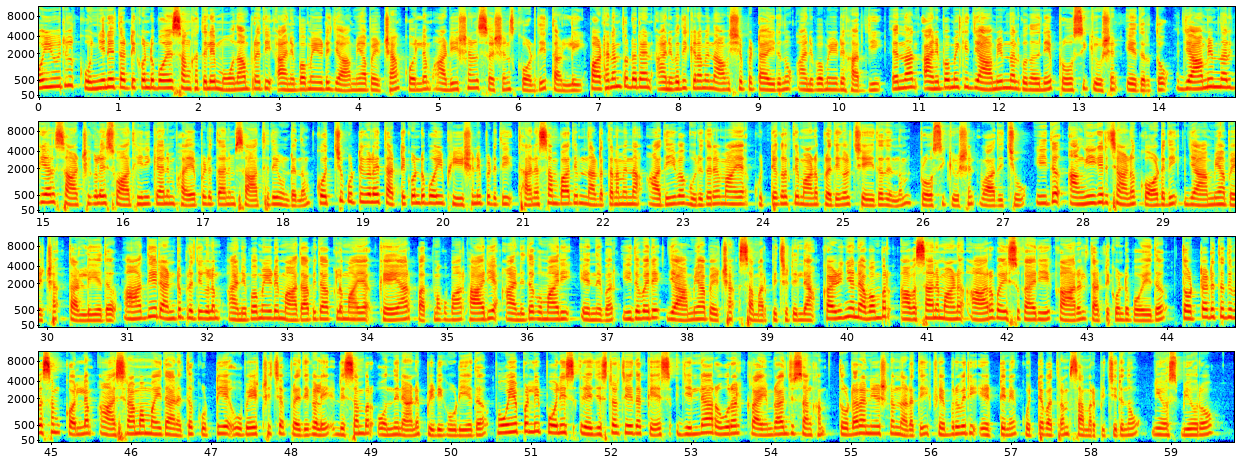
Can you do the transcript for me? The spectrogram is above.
ഓയൂരിൽ കുഞ്ഞിനെ തട്ടിക്കൊണ്ടുപോയ സംഘത്തിലെ മൂന്നാം പ്രതി അനുപമയുടെ ജാമ്യാപേക്ഷ കൊല്ലം അഡീഷണൽ സെഷൻസ് കോടതി തള്ളി. പഠനം തുടരാൻ അനുവദിക്കണമെന്നാവശ്യപ്പെട്ടായിരുന്നു അനുപമയുടെ ഹർജി. എന്നാൽ അനുപമയ്ക്ക് ജാമ്യം നൽകുന്നതിനെ പ്രോസിക്യൂഷൻ എതിർത്തു. ജാമ്യം നൽകിയാൽ സാക്ഷികളെ സ്വാധീനിക്കാനും ഭയപ്പെടുത്താനും സാധ്യതയുണ്ടെന്നും കൊച്ചുകുട്ടികളെ തട്ടിക്കൊണ്ടുപോയി ഭീഷണിപ്പെടുത്തി ധനസമ്പാദ്യം നടത്തണമെന്ന അതീവ ഗുരുതരമായ കുറ്റകൃത്യമാണ് പ്രതികൾ ചെയ്തതെന്നും പ്രോസിക്യൂഷൻ വാദിച്ചു. ഇത് അംഗീകരിച്ചാണ് കോടതി ജാമ്യാപേക്ഷ തള്ളിയത്. ആദ്യ രണ്ട് പ്രതികളും അനുപമയുടെ മാതാപിതാക്കളുമായ കെ ആർ പത്മകുമാർ ഭാര്യ അനിതകുമാരി എന്നിവർ ഇതുവരെ ജാമ്യാപേക്ഷ സമർപ്പിച്ചിട്ടില്ല. കഴിഞ്ഞ നവംബർ അവസാനമാണ് ആറു വയസ്സുകാരിയെ കാറിൽ തട്ടിക്കൊണ്ടുപോയത്. തൊട്ടടുത്ത ദിവസം കൊല്ലം ആശ്രാമം മൈതാനത്ത് കുട്ടിയെ ഉപേക്ഷിച്ച പ്രതികളെ ഡിസംബർ ഒന്നിനാണ് പിടികൂടിയത്. പൂയപ്പള്ളി പോലീസ് രജിസ്റ്റർ ചെയ്ത കേസ് ജില്ലാ റൂറൽ ക്രൈംബ്രാഞ്ച് സംഘം തുടരന്വേഷണം നടത്തി ഫെബ്രുവരി എട്ടിന് കുറ്റപത്രം സമർപ്പിച്ചിരുന്നു. News bureau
